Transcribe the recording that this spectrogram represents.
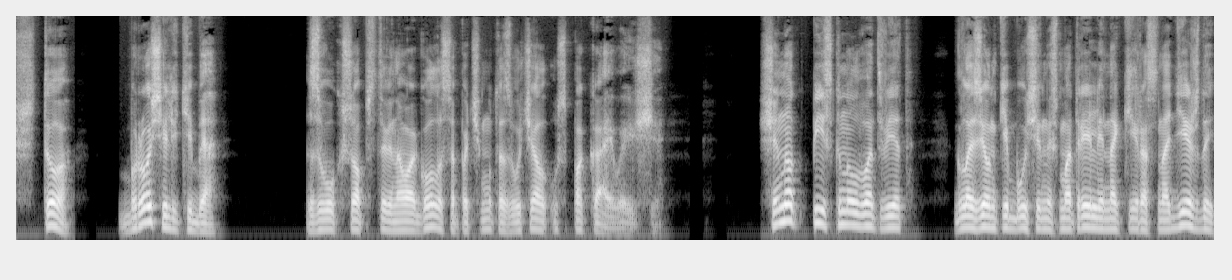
«Что, бросили тебя?» Звук собственного голоса почему-то звучал успокаивающе. Щенок пискнул в ответ. Глазенки бусины смотрели на Кира с надеждой.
